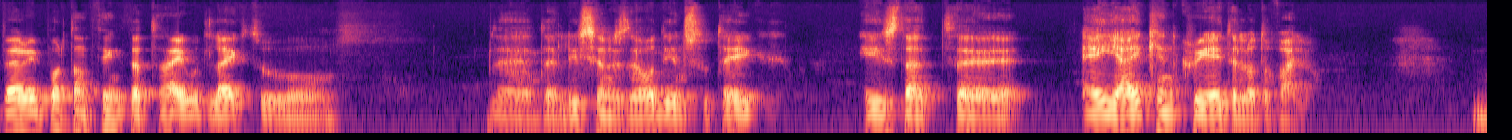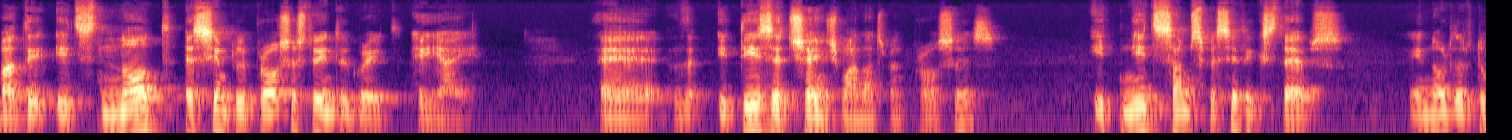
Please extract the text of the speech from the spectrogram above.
very important thing that I would like to the, the listeners, the audience to take is that uh, AI can create a lot of value. But it's not a simple process to integrate AI. Uh, it is a change management process it needs some specific steps in order to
